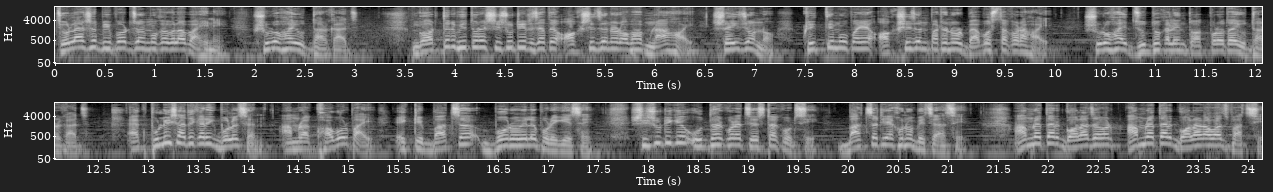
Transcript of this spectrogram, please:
চলে আসে বিপর্যয় মোকাবেলা বাহিনী। শুরু হয় উদ্ধার কাজ। গর্তের ভিতরে শিশুটির যাতে অক্সিজেনের অভাব না হয়, সেই জন্য কৃত্রিম উপায়ে অক্সিজেন পাঠানোর ব্যবস্থা করা হয়। শুরু হয় যুদ্ধকালীন তৎপরতায় উদ্ধার কাজ। এক পুলিশ আধিকারিক বলেছেন, আমরা খবর পাই, একটি বাচ্চা বোরওয়েলে পড়ে গিয়েছে। শিশুটিকে উদ্ধার করার চেষ্টা করছি, বাচ্চাটি এখনও বেঁচে আছে। আমরা তার গলা যাওয়ার, আমরা তার গলার আওয়াজ পাচ্ছি।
